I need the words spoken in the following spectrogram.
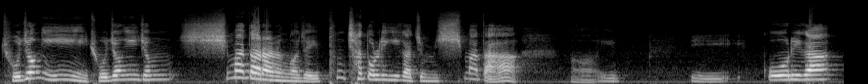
조정이 조정이 좀 심하다라는 거죠. 이 풍차 돌리기가 좀 심하다. 어, 이, 이 꼬리가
